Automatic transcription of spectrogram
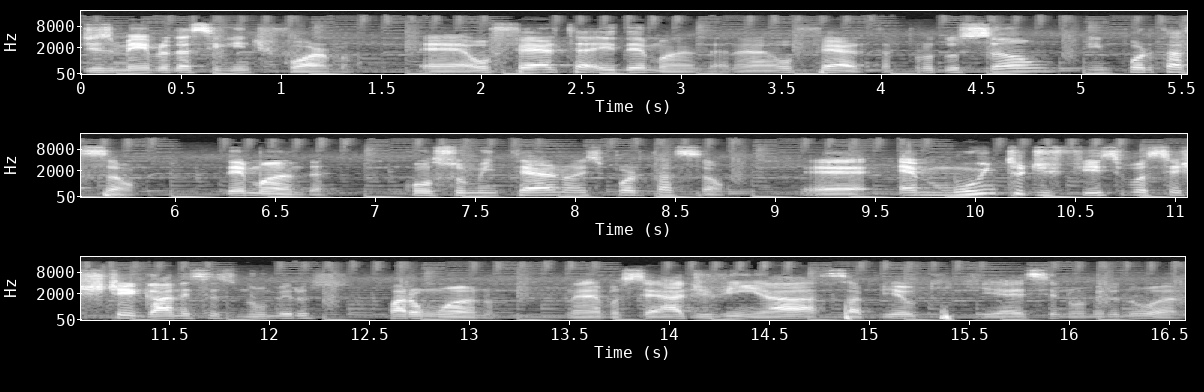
desmembra da seguinte forma: é, oferta e demanda. Né? Oferta, produção importação. Demanda, consumo interno exportação. É, é muito difícil você chegar nesses números para um ano. Né? Você adivinhar, saber o que, que é esse número no ano.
